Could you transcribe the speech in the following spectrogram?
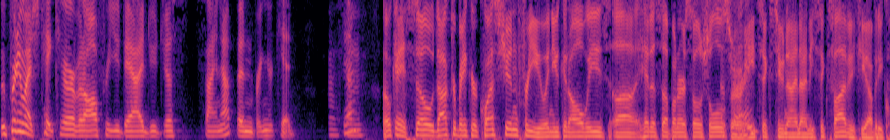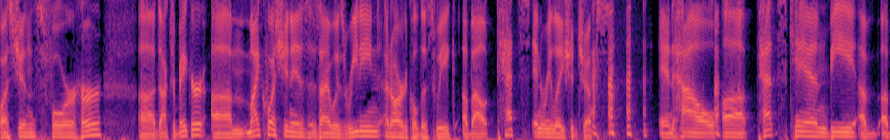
we pretty much take care of it all for you, Dad. You just sign up and bring your kid. Awesome. Okay, so Dr. Baker, question for you, and you can always uh, hit us up on our socials or Okay. 862 9965 if you have any questions for her. Uh, Dr. Baker, um, my question is: As I was reading an article this week about pets and relationships, and how uh, pets can be a, a,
